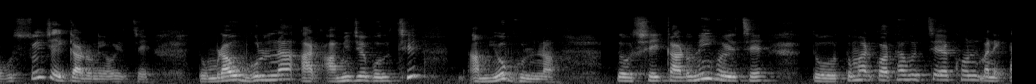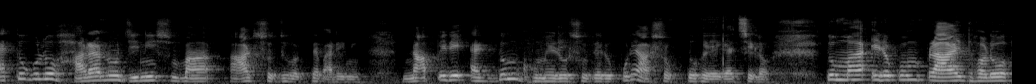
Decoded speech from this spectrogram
অবশ্যই সেই কারণে হয়েছে। তোমরাও ভুল না, আর আমি যে বলছি, আমিও ভুল না। তো সেই কারণেই হয়েছে। তো তোমার কথা হচ্ছে এখন মানে এতগুলো হারানো জিনিস মা আর সহ্য করতে পারেনি। না পেরে একদম ঘুমের ওষুধের উপরে আসক্ত হয়ে গেছিল। তো মা, এরকম প্রায় ধরো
